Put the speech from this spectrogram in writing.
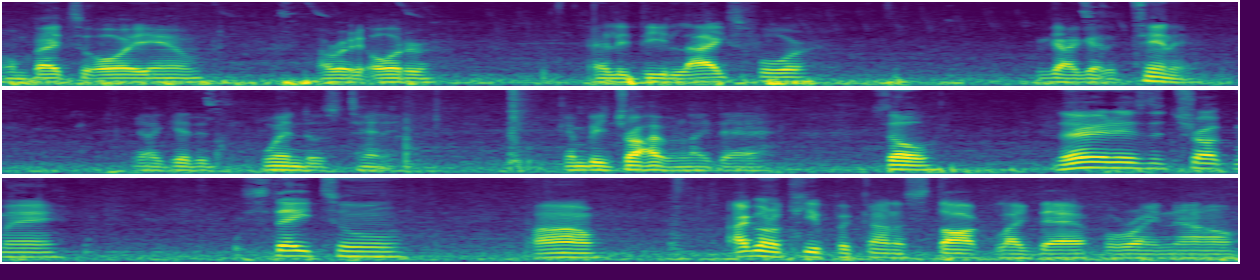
I'm back to OEM. I already ordered LED lights for. We gotta get a tinted. We gotta get the windows tinted. Can be driving like that. So there it is, the truck, man. Stay tuned. Um, I'm gonna keep it kind of stock like that for right now,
